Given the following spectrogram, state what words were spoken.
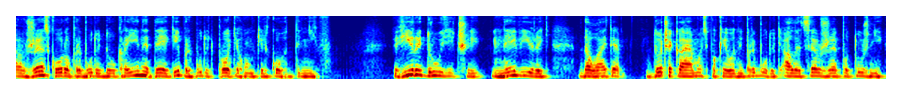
е, вже скоро прибудуть до України, деякі прибудуть протягом кількох днів. Вірить, друзі, чи не вірить, давайте дочекаємось, поки вони прибудуть, але це вже потужні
